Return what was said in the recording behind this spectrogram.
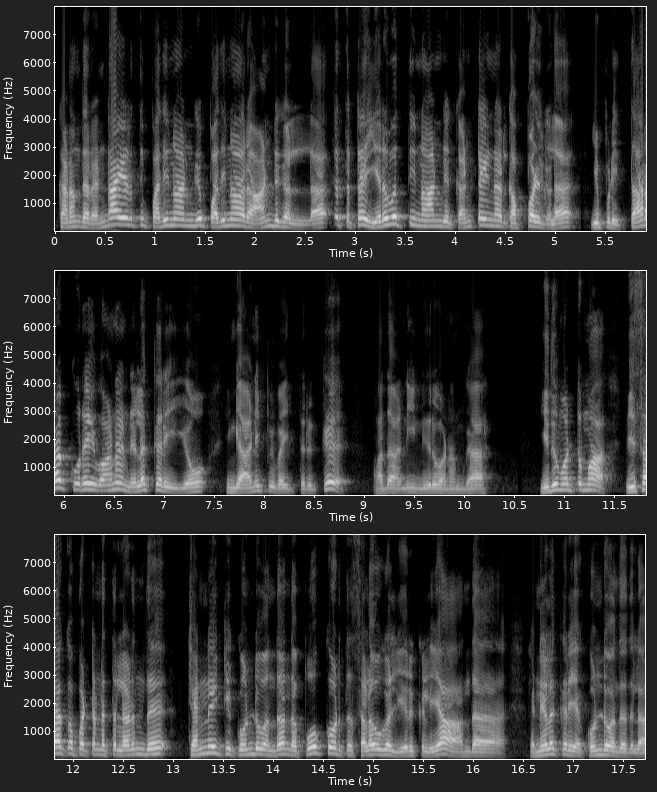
கடந்த ரெண்டாயிரத்தி பதினான்கு பதினாறு ஆண்டுகள்ல கிட்டத்தட்ட இருபத்தி நான்கு கண்டெய்னர் கப்பல்களை இப்படி தரக்குறைவான நிலக்கரியும் இங்க அனுப்பி வைத்திருக்கு. அதானி நிறுவனம்ங்க. இது மட்டுமா? விசாகப்பட்டினத்திலிருந்து சென்னைக்கு கொண்டு வந்த அந்த போக்குவரத்து செலவுகள் இருக்கு இல்லையா? அந்த நிலக்கரியை கொண்டு வந்ததில்.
